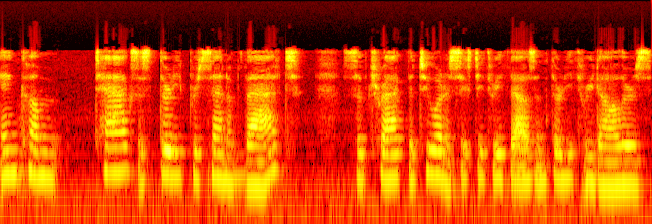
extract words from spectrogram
income tax is 30% of that. Subtract the $263,033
